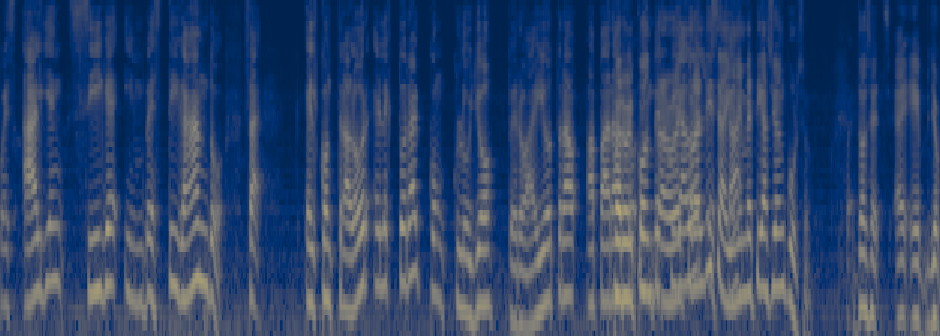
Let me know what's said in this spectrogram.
pues alguien sigue investigando. O sea, el Contralor Electoral concluyó, pero hay otra aparato. pero el Contralor Electoral que dice hay una investigación en curso. Entonces, eh, eh, yo,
